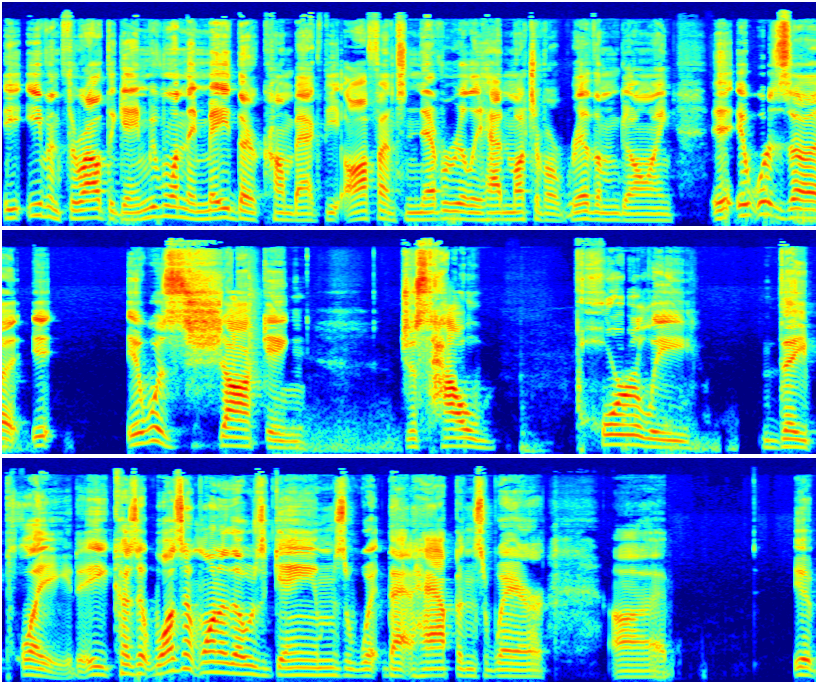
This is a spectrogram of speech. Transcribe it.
even throughout the game, even when they made their comeback, the offense never really had much of a rhythm going. It, it was uh, it it was shocking just how poorly they played because it wasn't one of those games wh- that happens where uh, it,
